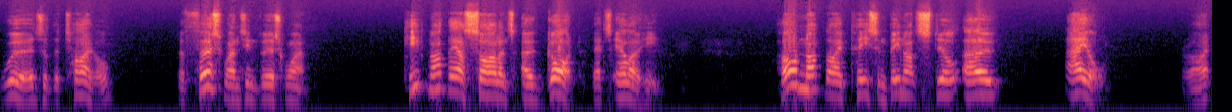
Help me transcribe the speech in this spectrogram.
words of the title. The first one's in verse 1. Keep not thou silence, O God. That's Elohim. Hold not thy peace and be not still, O Ale. Right?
